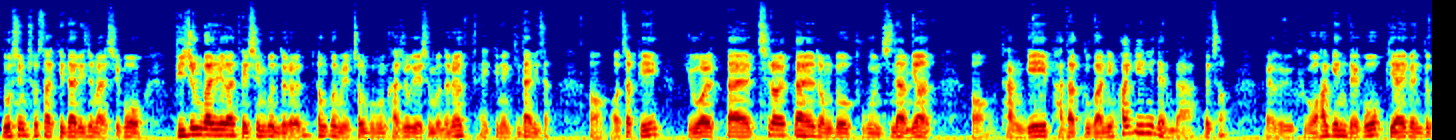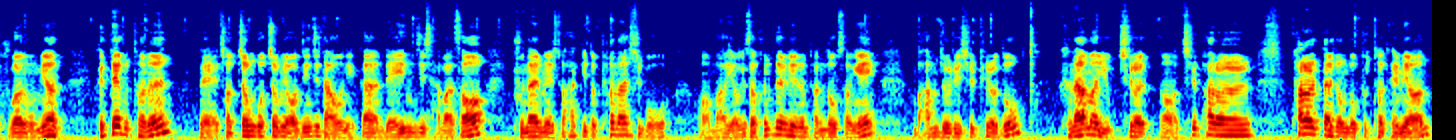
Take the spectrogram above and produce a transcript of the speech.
노심초사 기다리지 마시고 비중 관리가 되신 분들은 현금 일정 부분 가지고 계신 분들은 그냥 기다리자. 어, 어차피 6월달, 7월달 정도 부근 지나면 어, 단기 바닥 구간이 확인이 된다. 그렇죠? 그리고 그거 확인되고 BI 밴드 구간 오면 그때부터는 네, 저점 고점이 어딘지 나오니까 내인지 잡아서 분할 매수 하기도 편하시고 어, 막 여기서 흔들리는 변동성에 마음 졸이실 필요도 그나마 6, 7월, 어, 7, 8월, 8월 달 정도부터 되면,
